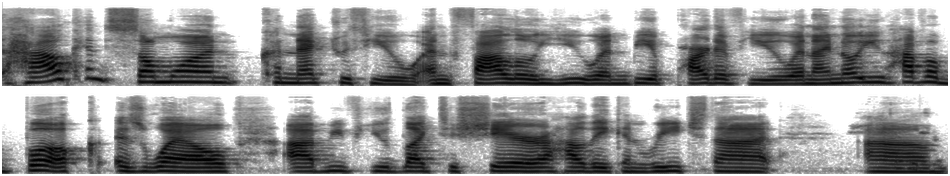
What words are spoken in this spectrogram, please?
how can someone connect with you and follow you and be a part of you? And I know you have a book as well. Um, if you'd like to share how they can reach that. Um,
